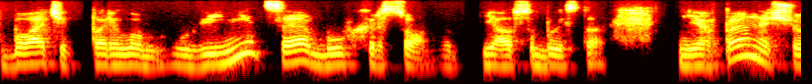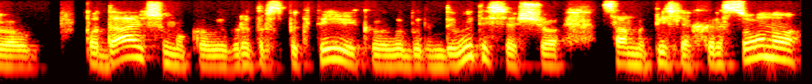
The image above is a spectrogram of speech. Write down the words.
побачив перелом у війні. Це був Херсон. Я особисто. Я впевнений, що в подальшому, коли в ретроспективі, коли будемо дивитися, що саме після Херсону,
